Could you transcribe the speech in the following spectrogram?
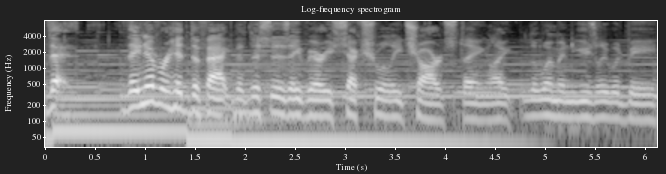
that they never hid the fact that this is a very sexually charged thing. Like the women usually would be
